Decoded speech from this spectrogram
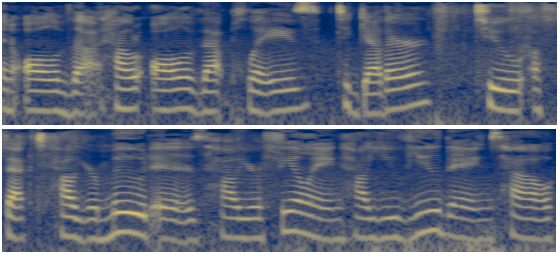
and all of that. How all of that plays together to affect how your mood is, how you're feeling, how you view things, how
